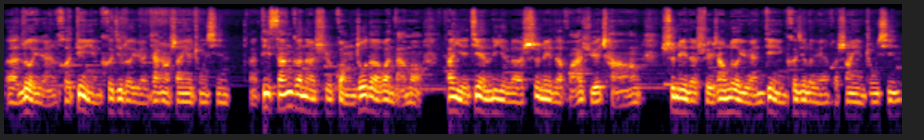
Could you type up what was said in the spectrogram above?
呃，乐园和电影科技乐园，加上商业中心啊。第三个呢是广州的万达茂，它也建立了室内的滑雪场、室内的水上乐园、电影科技乐园和商业中心。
